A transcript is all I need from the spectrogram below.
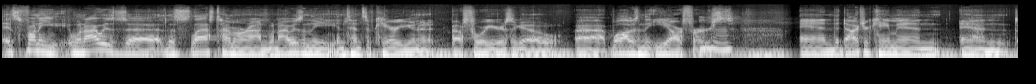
It's funny when I was uh, this last time around when I was in the intensive care unit about four years ago. Uh, well, I was in the ER 1st and the doctor came in and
